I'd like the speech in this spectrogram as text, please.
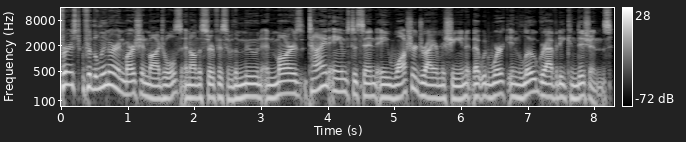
First, for the lunar and Martian modules, and on the surface of the Moon and Mars, Tide aims to send a washer dryer machine that would work in low gravity conditions.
